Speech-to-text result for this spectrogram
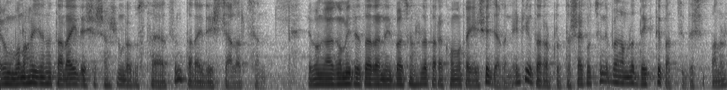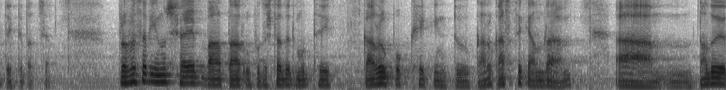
এবং মনে হয় যেন তারাই দেশের শাসন ব্যবস্থায় আছেন তারাই দেশ চালাচ্ছেন। এবং আগামীতে তারা নির্বাচন হলে তারা ক্ষমতায় এসে যাবেন এটিও তারা প্রত্যাশা করছেন এবং আমরা দেখতে পাচ্ছি দেশের মানুষ দেখতে পাচ্ছে। প্রফেসর ইউনুস সাহেব বা তার উপদেষ্টাদের মধ্যে কারও পক্ষে কিন্তু কারও কাছ থেকে আমরা আম, তাদের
